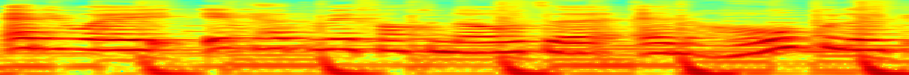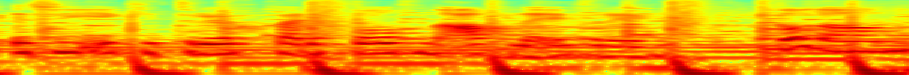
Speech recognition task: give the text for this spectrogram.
Anyway, ik heb er weer van genoten en hopelijk zie ik je terug bij de volgende aflevering. Tot dan!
